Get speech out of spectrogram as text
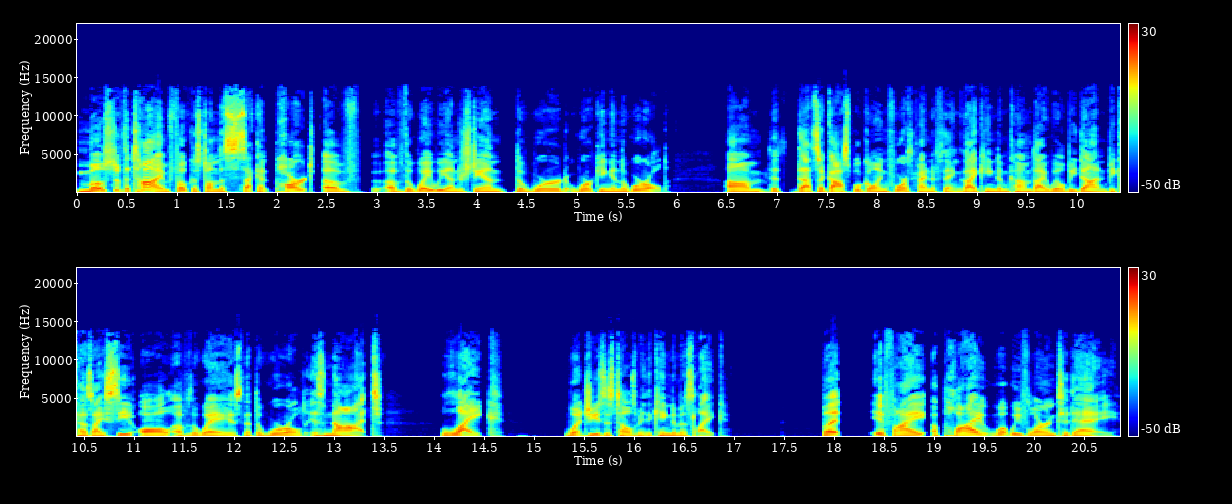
most of the time focused on the second part of of the way we understand the word working in the world. Um, that, that's a gospel going forth kind of thing. Thy kingdom come, thy will be done, because I see all of the ways that the world is not like what Jesus tells me the kingdom is like. But if I apply what we've learned today,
